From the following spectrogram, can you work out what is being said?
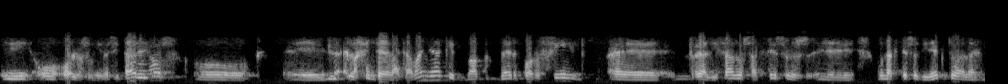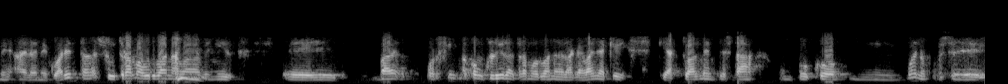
eh, o, los universitarios, o eh, la, gente de la cabaña, que va a ver por fin realizados accesos, un acceso directo a la, a la M40. Su trama urbana va a venir va, por fin va a concluir la trama urbana de la cabaña que, que actualmente está un poco, mm, bueno, pues eh,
